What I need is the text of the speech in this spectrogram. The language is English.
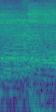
Wow.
